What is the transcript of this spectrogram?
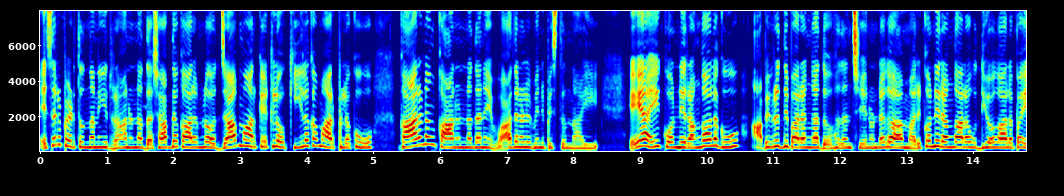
ఎసరు పెడుతుందని రానున్న దశాబ్ద కాలంలో జాబ్ మార్కెట్లో కీలక మార్పులకు కారణం కానున్నదనే వాదనలు వినిపిస్తున్నాయి. ఏఐ కొన్ని రంగాలకు అభివృద్ధి పరంగా దోహదం చేయనుండగా మరికొన్ని రంగాల ఉద్యోగాలపై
